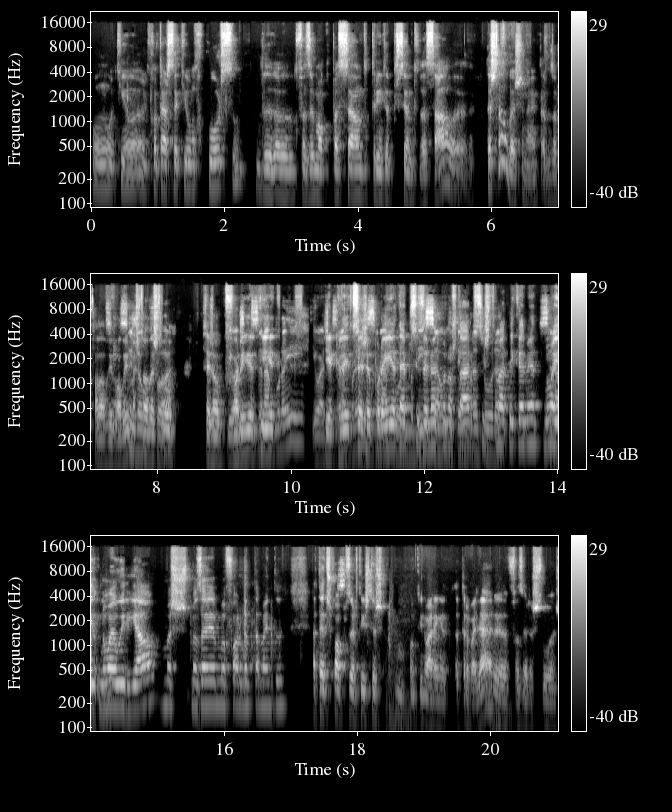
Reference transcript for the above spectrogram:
um, aqui, encontrar-se aqui um recurso de fazer uma ocupação de 30% da sala, das salas, não é? estamos a falar de Ivoli, mas todas, seja o que for, e, e acredito que seja por aí, até precisamente para não estar sistematicamente, não é, não é o ideal, mas, mas é uma forma também de, até dos próprios artistas continuarem a, a trabalhar, a fazer as suas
